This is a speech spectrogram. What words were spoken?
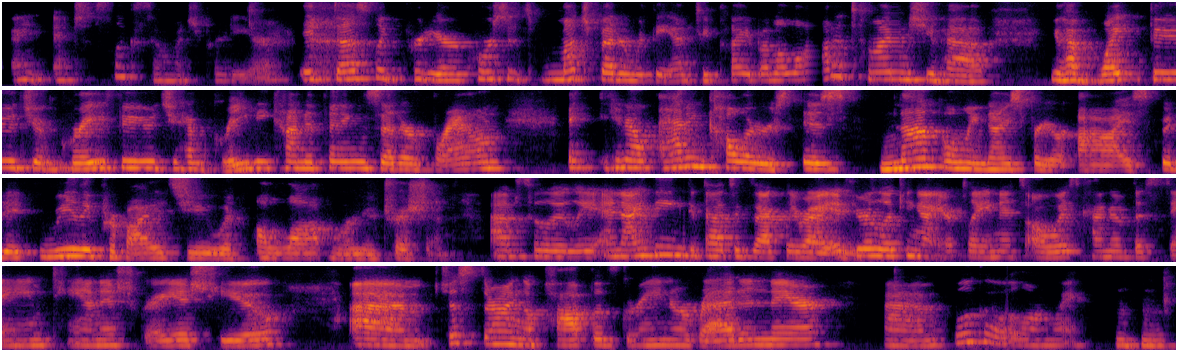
it, just looks so much prettier. It does look prettier. Of course, it's much better with the empty plate, but a lot of times you have you have white foods, you have gray foods, you have gravy kind of things that are brown. And you know, adding colors is not only nice for your eyes, but it really provides you with a lot more nutrition. Absolutely. And I think that's exactly right. If you're looking at your plate and it's always kind of the same tannish, grayish hue, um, just throwing a pop of green or red in there um, will go a long way. Mhm.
